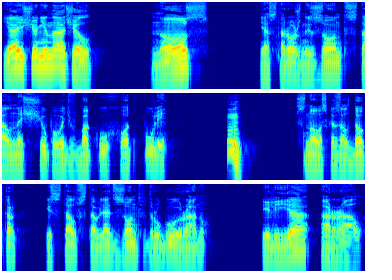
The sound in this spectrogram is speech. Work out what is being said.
«Я еще не начал!» «Ну-с!» и осторожный зонд стал нащупывать в боку ход пули. «Хм!» — снова сказал доктор и стал вставлять зонд в другую рану. Илья орал.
